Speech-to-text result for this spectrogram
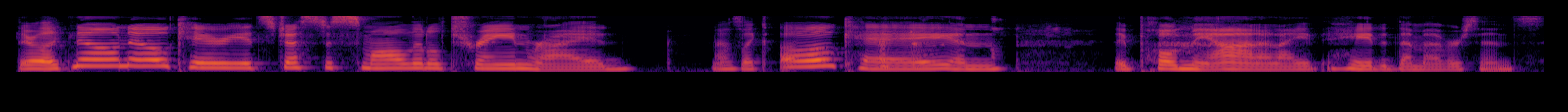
they're like, "No, no, Carrie, it's just a small little train ride." And I was like, oh, "Okay," and they pulled me on, and I hated them ever since.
